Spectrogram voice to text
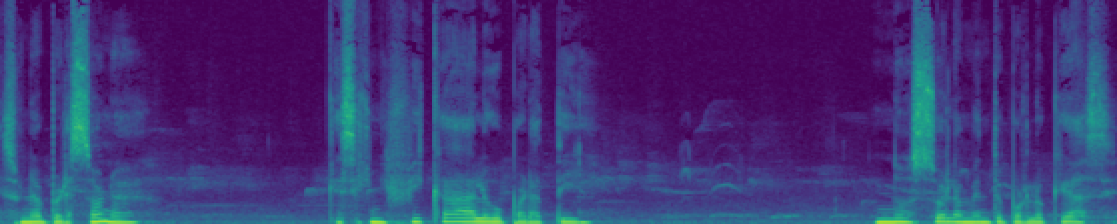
Es una persona que significa algo para ti, no solamente por lo que hace,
